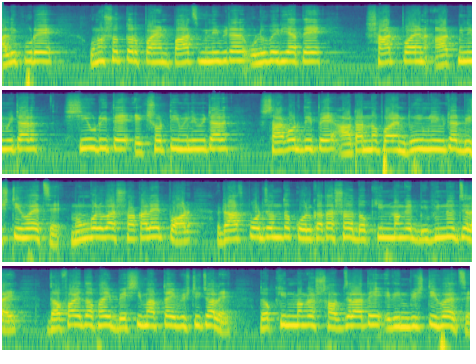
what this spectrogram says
আলিপুরে উনসত্তর পয়েন্ট পাঁচ মিলিমিটার, উলুবেরিয়াতে ষাট পয়েন্ট আট মিলিমিটার, সিউড়িতে একষট্টি মিলিমিটার, সাগরদ্বীপে আটান্ন পয়েন্ট দুই মিলিমিটার বৃষ্টি হয়েছে। মঙ্গলবার সকালের পর রাত পর্যন্ত কলকাতা সহ দক্ষিণবঙ্গের বিভিন্ন জেলায় দফায় দফায় বেশি মাত্রায় বৃষ্টি চলে। দক্ষিণবঙ্গের সব জেলাতেই এদিন বৃষ্টি হয়েছে।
